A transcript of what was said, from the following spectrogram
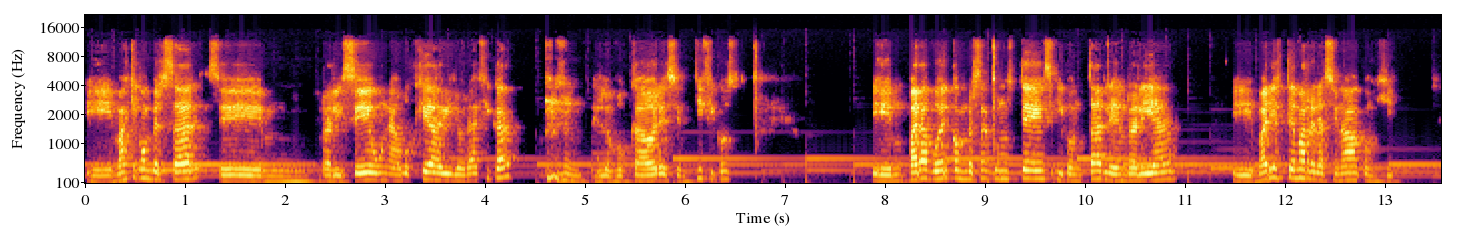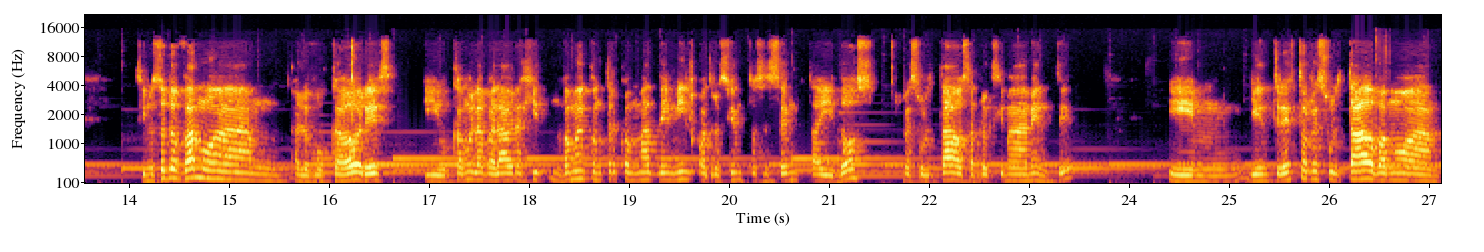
Eh, más que conversar, se, mm, realicé una búsqueda bibliográfica en los buscadores científicos eh, para poder conversar con ustedes y contarles en realidad eh, varios temas relacionados con HIT. Si nosotros vamos a, a los buscadores y buscamos la palabra HIT, nos vamos a encontrar con más de 1462 resultados aproximadamente. Y, entre estos resultados vamos a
